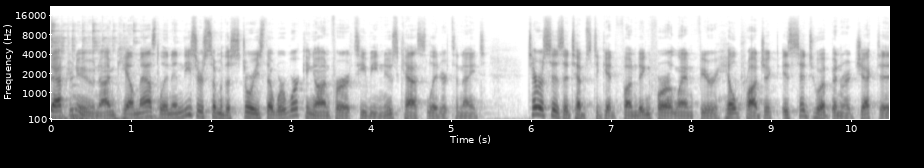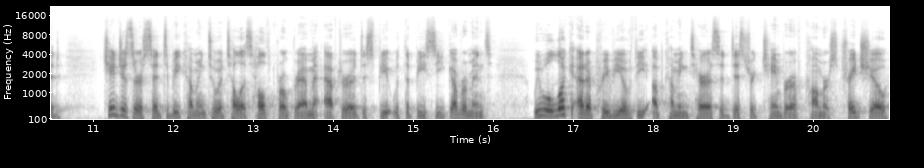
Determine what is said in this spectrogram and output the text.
afternoon, I'm Cael Maslin, and these are some of the stories that we're working on for our TV newscast later tonight. Terrace's attempts to get funding for our Lanfear Hill project is said to have been rejected. Changes are said to be coming to a TELUS Health program after a dispute with the BC government. We will look at a preview of the upcoming Terrace District Chamber of Commerce trade show,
